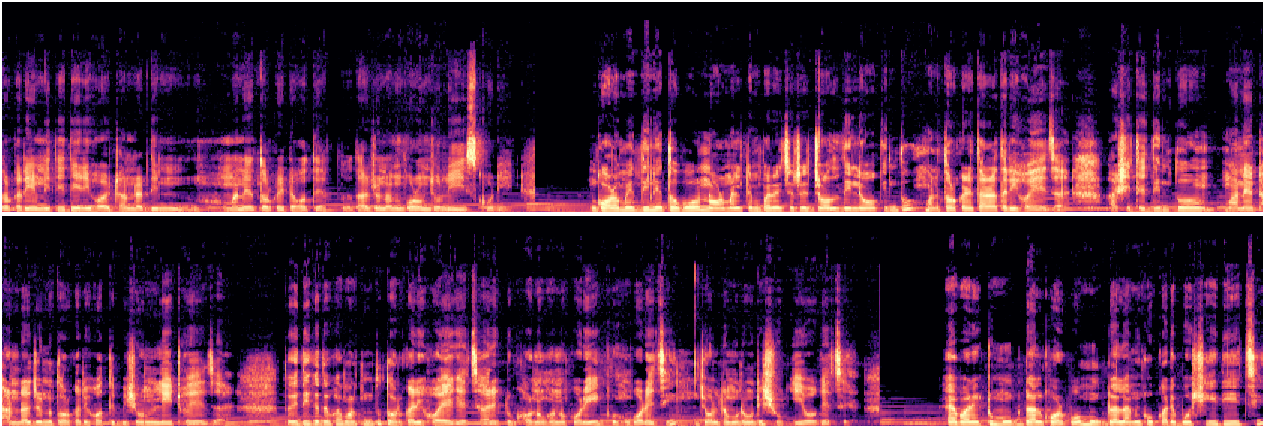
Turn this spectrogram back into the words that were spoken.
তরকারি এমনিতেই দেরি হয় ঠান্ডার দিন মানে তরকারিটা হতে। তো তার জন্য আমি গরম জলই ইউজ করি। গরমের দিনে তবুও নর্মাল টেম্পারেচারে জল দিলেও কিন্তু মানে তরকারি তাড়াতাড়ি হয়ে যায়। আর শীতের দিন তো মানে ঠান্ডার জন্য তরকারি হতে ভীষণ লেট হয়ে যায়। তো এইদিকে দেখো আমার কিন্তু তরকারি হয়ে গেছে। আর একটু ঘন ঘন করেই করেছি। জলটা মোটামুটি শুকিয়েও গেছে। এবার একটু মুগ ডাল করব। মুগ ডাল আমি কুকারে বসিয়ে দিয়েছি,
